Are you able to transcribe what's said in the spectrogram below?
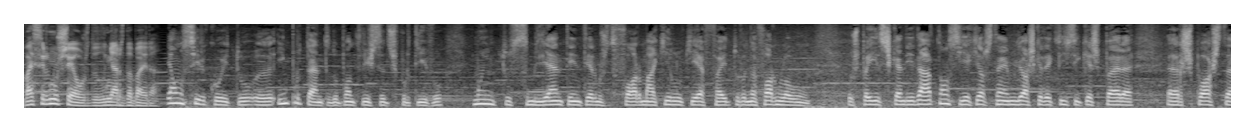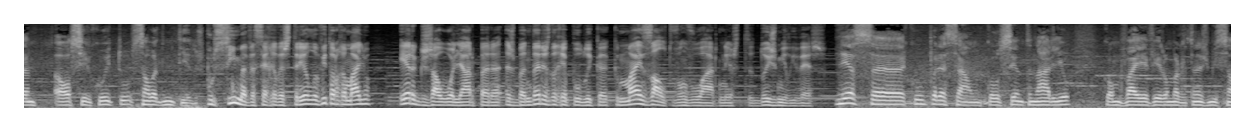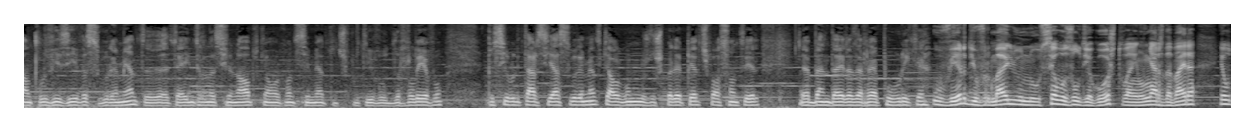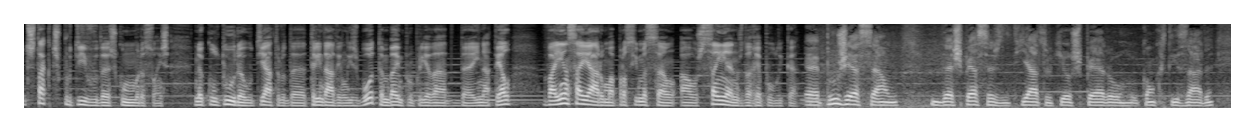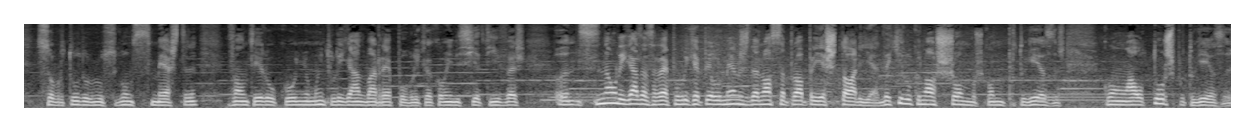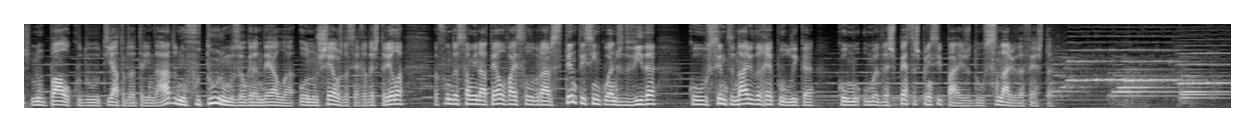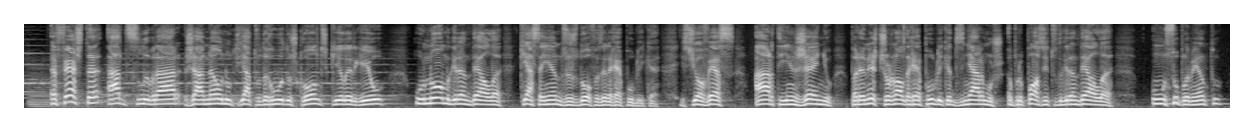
Vai ser nos céus de Linhares da Beira. É um circuito uh, importante do ponto de vista desportivo, muito semelhante em termos de forma àquilo que é feito na Fórmula 1 os países candidatam-se e aqueles que têm melhores características para a resposta ao circuito são admitidos. Por cima da Serra da Estrela, Vítor Ramalho ergue já o olhar para as bandeiras da República que mais alto vão voar neste 2010. Nessa cooperação com o centenário, como vai haver uma retransmissão televisiva, seguramente, até internacional, porque é um acontecimento desportivo de relevo, possibilitar-se-á seguramente que alguns dos parapentes possam ter a bandeira da República. O verde e o vermelho no céu azul de agosto, em Linhares da Beira, é o destaque desportivo das comemorações. Na cultura, o Teatro da Trindade em Lisboa, também propriedade da Inatel, vai ensaiar uma aproximação aos 100 anos da República. A projeção das peças de teatro que eu espero concretizar, sobretudo no segundo semestre, vão ter o cunho muito ligado à República, com iniciativas, hum, se não ligadas à República, pelo menos da nossa própria história, daquilo que nós somos como portugueses com autores portugueses. No palco do Teatro da Trindade, no futuro Museu Grandela ou nos céus da Serra da Estrela, a Fundação Inatel vai celebrar 75 anos de vida com o centenário da República como uma das peças principais do cenário da festa. A festa há de celebrar, já não no Teatro da Rua dos Condes, que ele ergueu, o nome Grandela que há 100 anos ajudou a fazer a República. E se houvesse arte e engenho para neste Jornal da República desenharmos, a propósito de Grandela, um suplemento,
